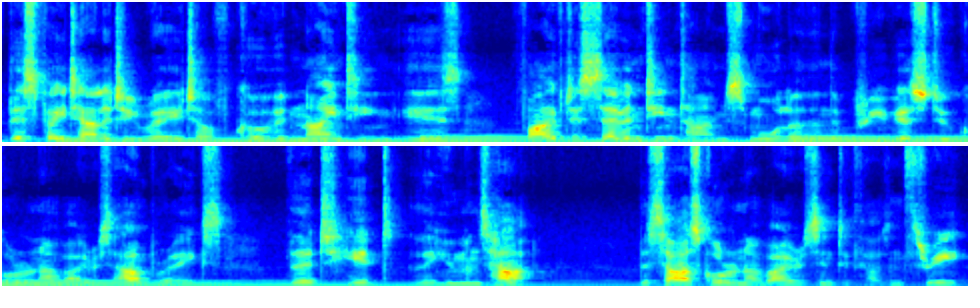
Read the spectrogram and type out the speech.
This fatality rate of COVID 19 is 5 to 17 times smaller than the previous two coronavirus outbreaks that hit the human's heart the SARS coronavirus in 2003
